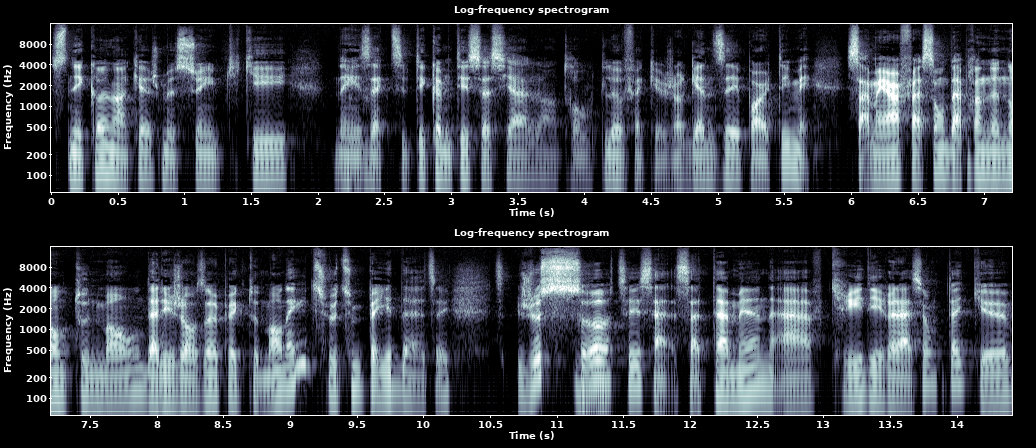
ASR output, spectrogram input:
c'est une école dans laquelle je me suis impliqué dans les activités comité sociales, entre autres. Là. Fait que j'organisais des parties, mais c'est la meilleure façon d'apprendre le nom de tout le monde, d'aller jaser un peu avec tout le monde. Hey, tu veux-tu me payer de. Juste ça, tu sais, ça, ça t'amène à créer des relations. Peut-être que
